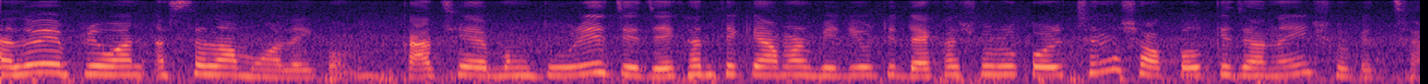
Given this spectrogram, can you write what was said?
হ্যালো এভরিওয়ান, আসসালামু আলাইকুম। কাছে এবং দূরে যে যেখান থেকে আমার ভিডিওটি দেখা শুরু করেছেন, সকলকে জানাই শুভেচ্ছা।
